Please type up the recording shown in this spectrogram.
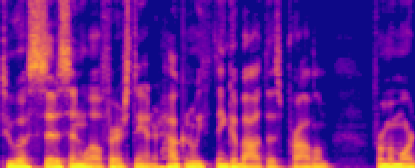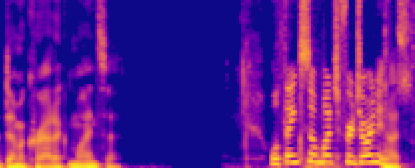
to a citizen welfare standard. How can we think about this problem from a more democratic mindset? Well, thanks so much for joining us.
